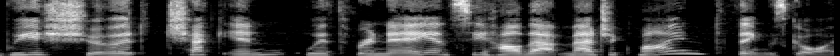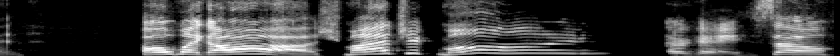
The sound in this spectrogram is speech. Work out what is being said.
we should check in with Renee and see how that magic mind thing's going. Oh my gosh, magic mind. Okay, so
